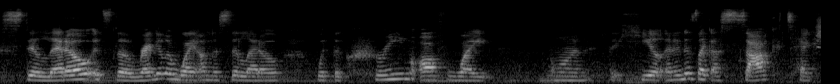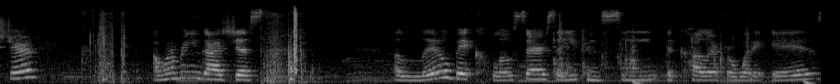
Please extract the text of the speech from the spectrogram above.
stiletto. It's the regular white on the stiletto with the cream off-white on the heel. And it is like a sock texture. I want to bring you guys just a little bit closer so you can see the color for what it is.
